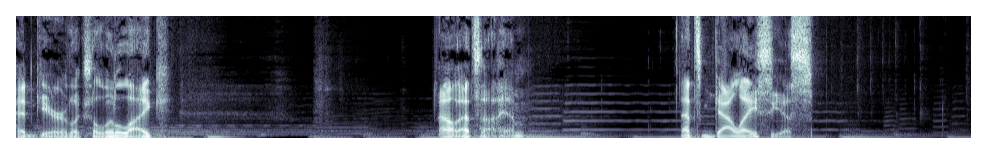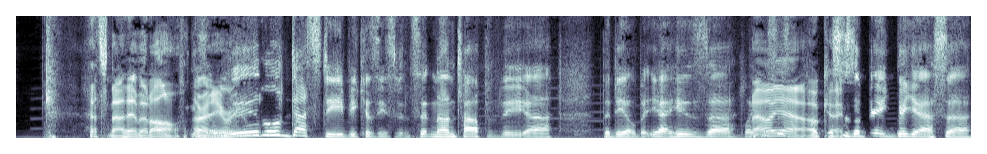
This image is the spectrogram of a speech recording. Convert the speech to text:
headgear looks a little like. Oh, that's not him. That's Galasius. that's not him at all. All right, a we go. little dusty because he's been sitting on top of the uh, the deal. But yeah, he's uh, like, Oh, this is- yeah, okay. This is a big big ass. Uh,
